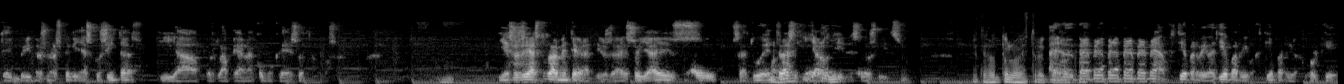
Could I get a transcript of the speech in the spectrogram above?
te imprimes unas pequeñas cositas y ya pues la peana como que es otra cosa. Y eso ya es totalmente gratis, o sea, eso ya es, o sea, tú entras y ya lo tienes, los bits. ¿no? Estos son todos los espera, espera, espera, espera, espera, tía para arriba, tía para arriba, tía para arriba, porque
